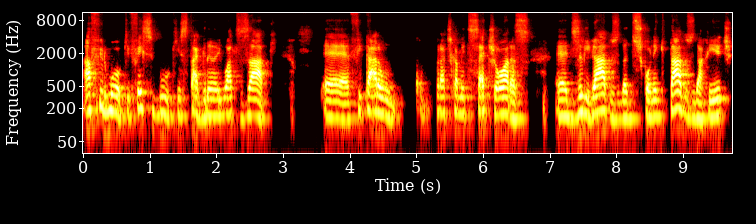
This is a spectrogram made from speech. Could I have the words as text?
afirmou que Facebook, Instagram e WhatsApp é, ficaram praticamente sete horas é, desligados, da, desconectados da rede,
